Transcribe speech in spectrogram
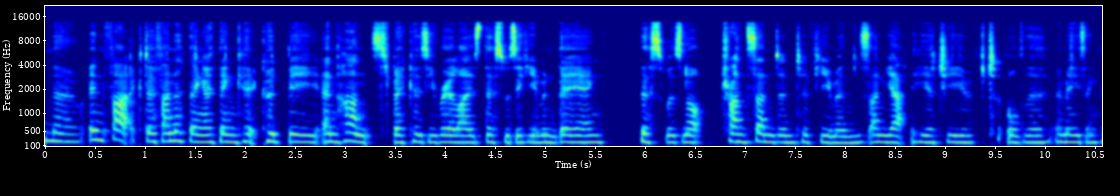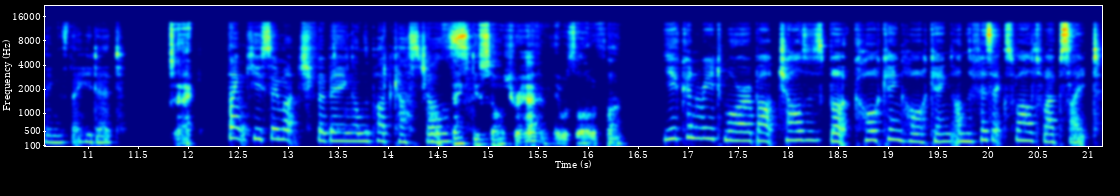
No, in fact, if anything, I think it could be enhanced because you realise this was a human being. This was not transcendent of humans, and yet he achieved all the amazing things that he did. Exactly. Thank you so much for being on the podcast, oh, Charles. Oh, thank you so much for having me. It was a lot of fun. You can read more about Charles's book, Hawking Hawking, on the Physics World website.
